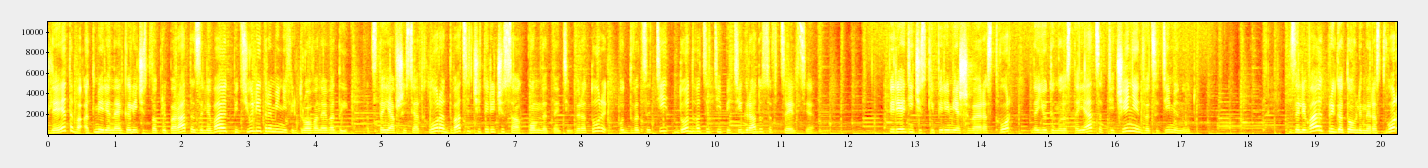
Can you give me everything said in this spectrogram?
для этого отмеренное количество препарата заливают 5 литрами нефильтрованной воды, отстоявшейся от хлора 24 часа комнатной температуры от 20 до 25 градусов Цельсия. Периодически перемешивая раствор, дают ему настояться в течение 20 минут. Заливают приготовленный раствор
